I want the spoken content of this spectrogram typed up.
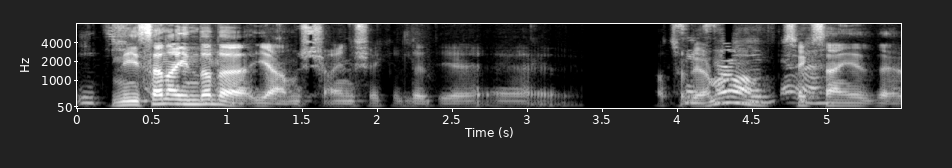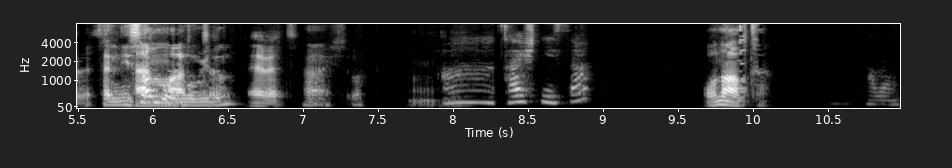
yetiştim. Nisan ayında da yağmış aynı şekilde diye e, hatırlıyorum 87'de ama mi? 87'de evet. Sen Nisan doğumlu muydun? Evet. Ha işte bak. Aa, kaç Nisan? 16. Tamam.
